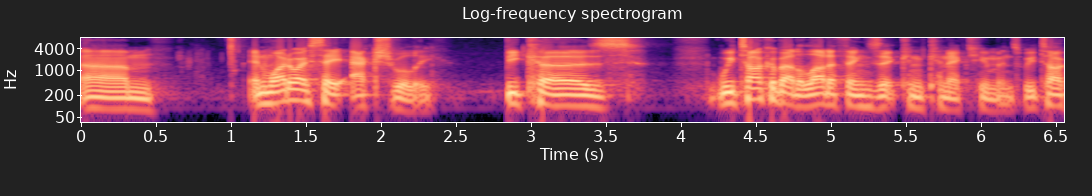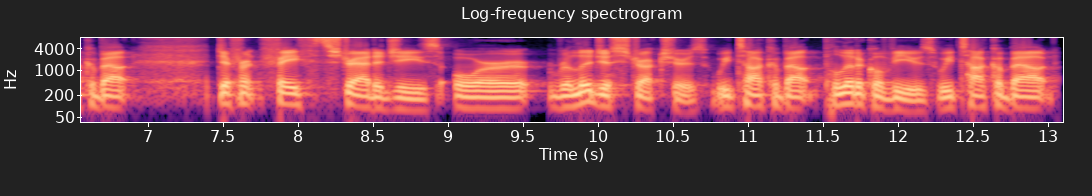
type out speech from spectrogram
Um, and why do I say actually? Because we talk about a lot of things that can connect humans. We talk about different faith strategies or religious structures. We talk about political views. We talk about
